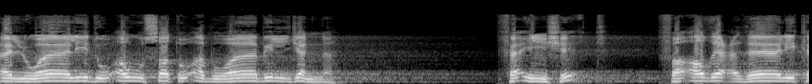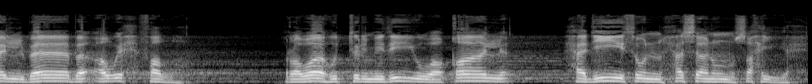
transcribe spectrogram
الوالد أوسط أبواب الجنة. فإن شئت فأضع ذلك الباب أو احفظه. رواه الترمذي وقال حديث حسن صحيح.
